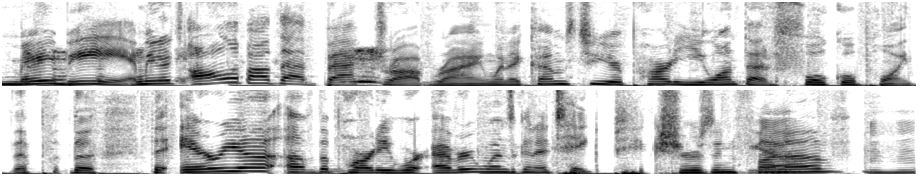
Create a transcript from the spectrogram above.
Maybe. I mean, it's all about that backdrop, Ryan. When it comes to your party, you want that focal point, the the, the area of the party where everyone's going to take pictures in front Yeah. of, Mm-hmm.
